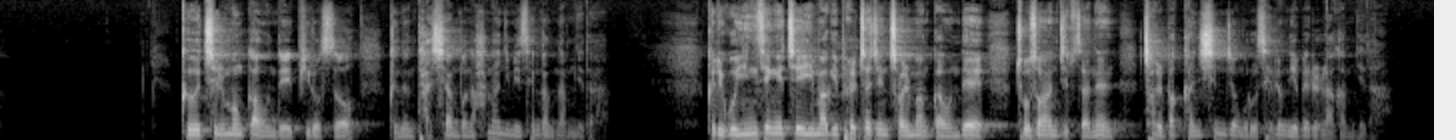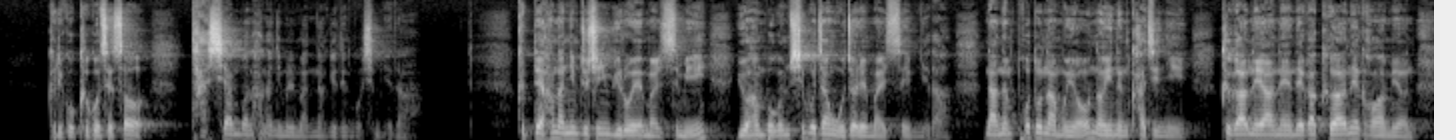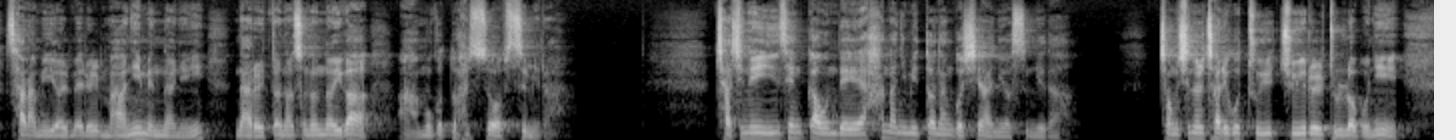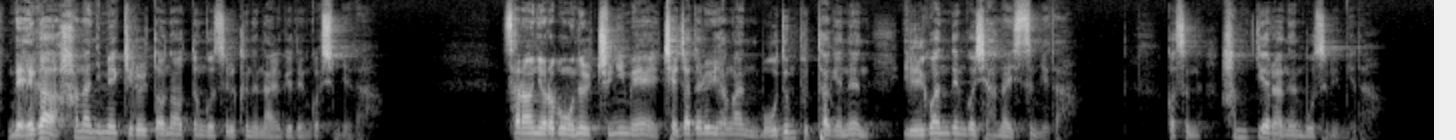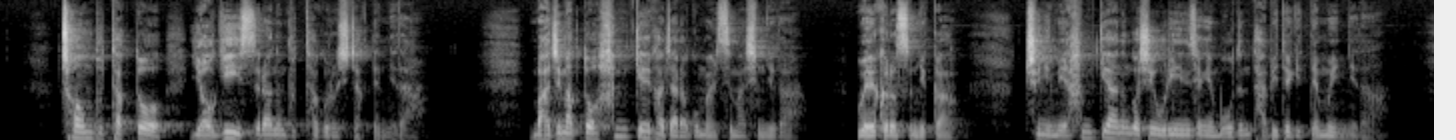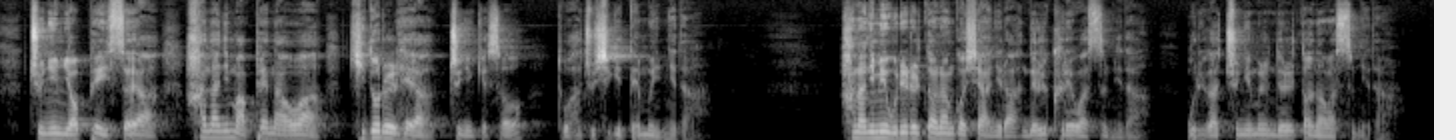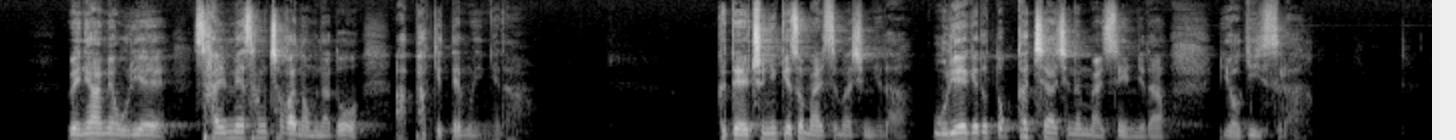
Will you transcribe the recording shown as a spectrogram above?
그 질문 가운데 비로소 그는 다시 한번 하나님이 생각납니다. 그리고 인생의 재임하기 펼쳐진 절망 가운데 조서한 집사는 절박한 심정으로 새벽 예배를 나갑니다. 그리고 그곳에서 다시 한번 하나님을 만나게 된 것입니다. 그때 하나님 주신 위로의 말씀이 요한복음 15장 5절의 말씀입니다. 나는 포도나무요 너희는 가지니 그가 내 안에 내가 그 안에 거하면 사람이 열매를 많이 맺나니 나를 떠나서는 너희가 아무것도 할 수 없음이라. 자신의 인생 가운데에 하나님이 떠난 것이 아니었습니다. 정신을 차리고 주위를 둘러보니 내가 하나님의 길을 떠나왔던 것을 그는 알게 된 것입니다. 사랑하는 여러분, 오늘 주님의 제자들을 향한 모든 부탁에는 일관된 것이 하나 있습니다. 그것은 함께라는 모습입니다. 처음 부탁도 여기 있으라는 부탁으로 시작됩니다. 마지막도 함께 가자라고 말씀하십니다. 왜 그렇습니까? 주님이 함께하는 것이 우리 인생의 모든 답이 되기 때문입니다. 주님 옆에 있어야 하나님 앞에 나와 기도를 해야 주님께서 도와주시기 때문입니다. 하나님이 우리를 떠난 것이 아니라 늘 그래왔습니다. 우리가 주님을 늘 떠나왔습니다. 왜냐하면 우리의 삶의 상처가 너무나도 아팠기 때문입니다. 그때 주님께서 말씀하십니다. 우리에게도 똑같이 하시는 말씀입니다. 여기 있으라.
